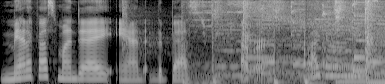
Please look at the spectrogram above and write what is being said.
Manifest Monday and the best week ever. Bye, guys.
